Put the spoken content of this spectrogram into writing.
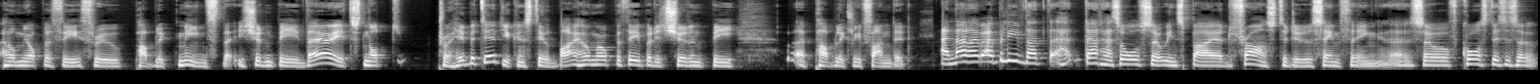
homeopathy through public means. That it shouldn't be there. It's not prohibited. You can still buy homeopathy, but it shouldn't be uh, publicly funded. And that I, I believe that that has also inspired France to do the same thing. Uh, so of course this is a,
